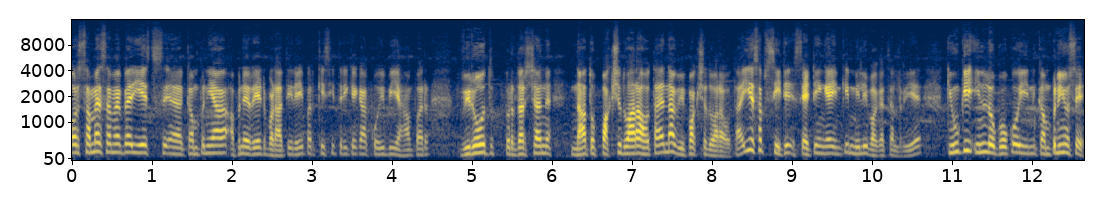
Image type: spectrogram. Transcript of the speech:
और समय समय पर ये कंपनियाँ अपने रेट बढ़ाती रही, पर किसी तरीके का कोई भी यहाँ पर विरोध, प्रदर्शन ना तो पक्ष द्वारा होता है, ना विपक्ष द्वारा होता है। ये सब सेटिंग है, इनकी मिली भगत चल रही है, क्योंकि इन लोगों को, इन कंपनियों से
